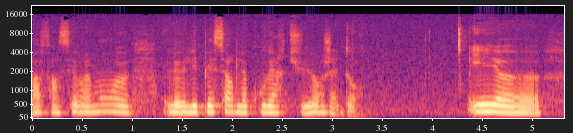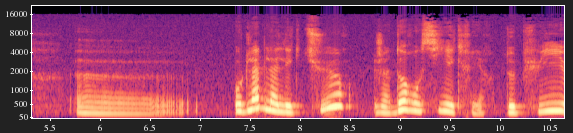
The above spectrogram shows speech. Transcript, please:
Enfin, c'est vraiment euh, l'épaisseur de la couverture, j'adore. Et au-delà de la lecture, j'adore aussi écrire, depuis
